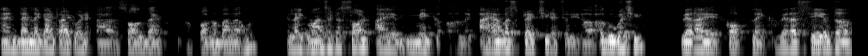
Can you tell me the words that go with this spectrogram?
and then like I try to uh, solve that problem by my own. Like once it is solved, I make uh, like I have a spreadsheet actually, uh, a Google sheet where I cop like where I save the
